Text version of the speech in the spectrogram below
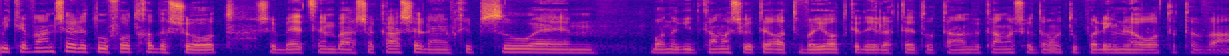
מכיוון שאלה תרופות חדשות, שבעצם בהשקה שלהם חיפשו, אמ, בוא נגיד, כמה שיותר התוויות כדי לתת אותם, וכמה שיותר מטופלים להורות הטבה,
